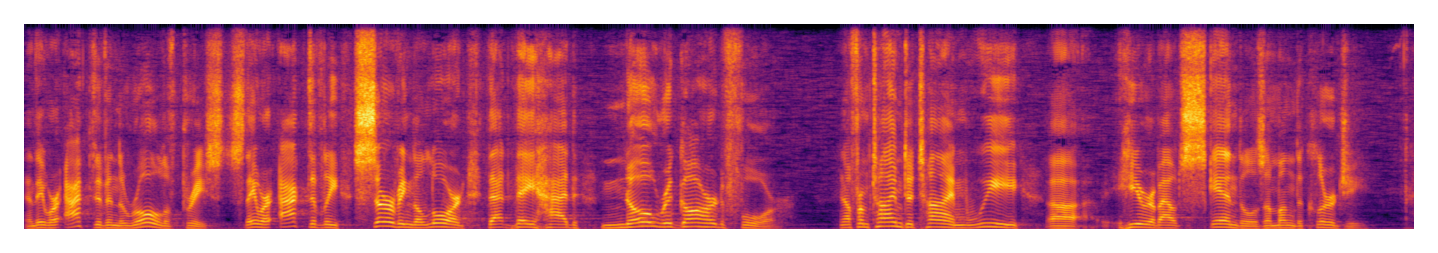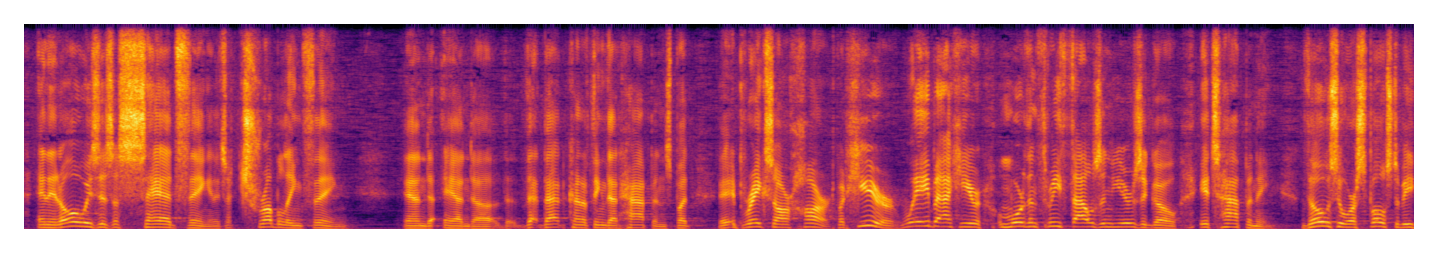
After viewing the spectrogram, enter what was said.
And they were active in the role of priests. They were actively serving the Lord that they had no regard for. Now, from time to time, we uh, hear about scandals among the clergy. And it always is a sad thing, and it's a troubling thing and, and uh, that, that kind of thing that happens. But it breaks our heart. But here, way back here, more than 3,000 years ago, it's happening. Those who are supposed to be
